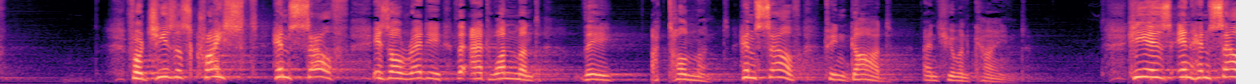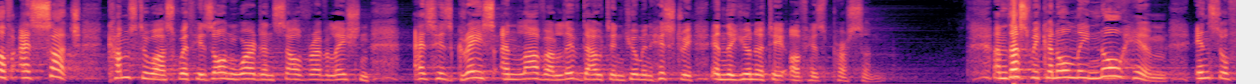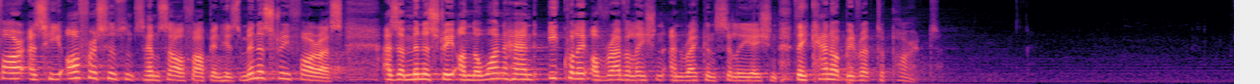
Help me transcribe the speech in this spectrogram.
For Jesus Christ Himself is already the at one the atonement, Himself between God and humankind. He is in himself, as such, comes to us with his own word and self revelation, as his grace and love are lived out in human history in the unity of his person. And thus we can only know him insofar as he offers himself up in his ministry for us as a ministry, on the one hand, equally of revelation and reconciliation. They cannot be ripped apart.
